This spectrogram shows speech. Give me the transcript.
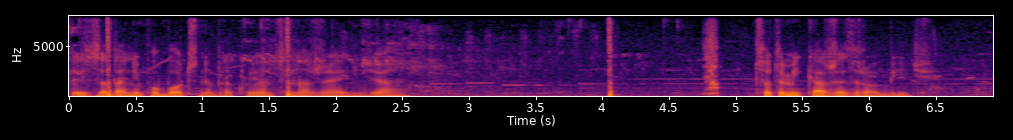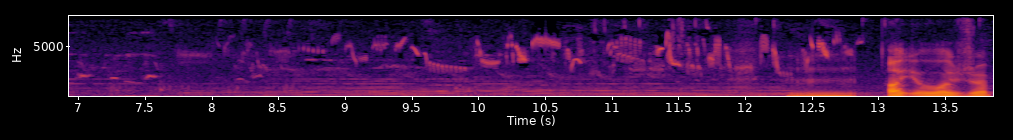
To jest zadanie poboczne, brakujące narzędzia. Co to mi każe zrobić? Mm, Oj, oj, żab,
